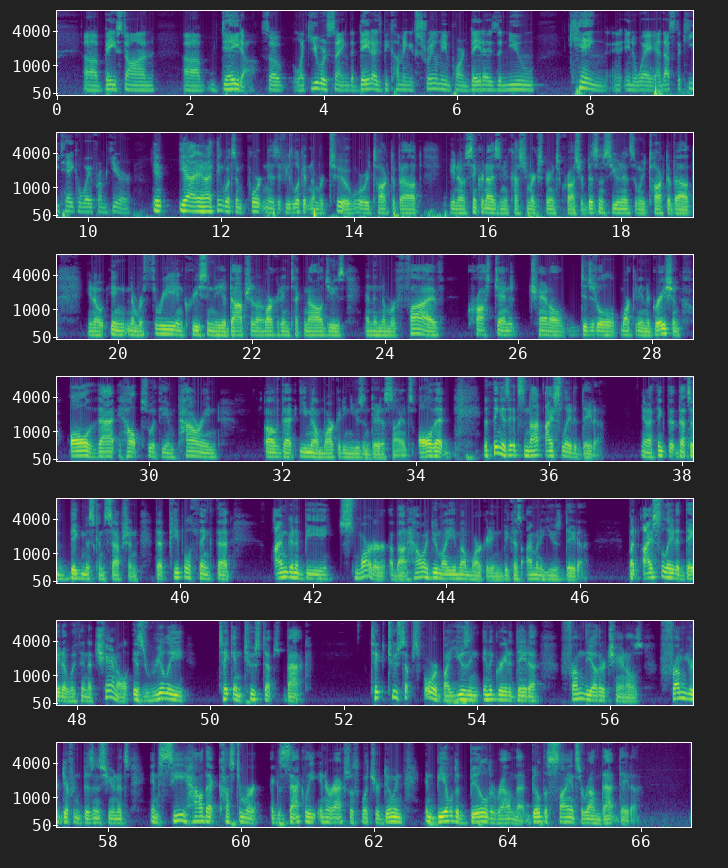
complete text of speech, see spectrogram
uh, based on uh, data. So, like you were saying, the data is becoming extremely important. Data is the new king in, in a way, and that's the key takeaway from here. In, yeah, and I think what's important is if you look at number two, where we talked about, you know, synchronizing your customer experience across your business units, and we talked about, you know, in number three, increasing the adoption of marketing technologies, and then number five, cross channel digital marketing integration all that helps with the empowering of that email marketing using data science. All that, the thing is, it's not isolated data. And I think that that's a big misconception that people think that I'm going to be smarter about how I do my email marketing because I'm going to use data. But isolated data within a channel is really taking two steps back. Take two steps forward by using integrated data from the other channels from your different business units and see how that customer exactly interacts with what you're doing and be able to build around that, build the science around that data.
